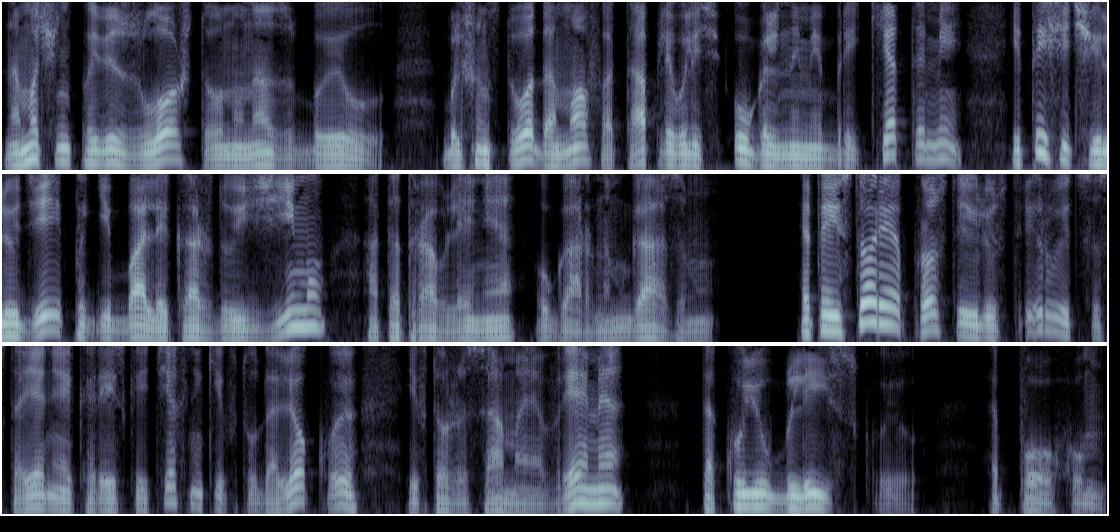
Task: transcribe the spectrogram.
нам очень повезло, что он у нас был — большинство домов отапливались угольными брикетами, и тысячи людей погибали каждую зиму от отравления угарным газом. Эта история просто иллюстрирует состояние корейской техники в ту далекую и в то же самое время такую близкую эпоху.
